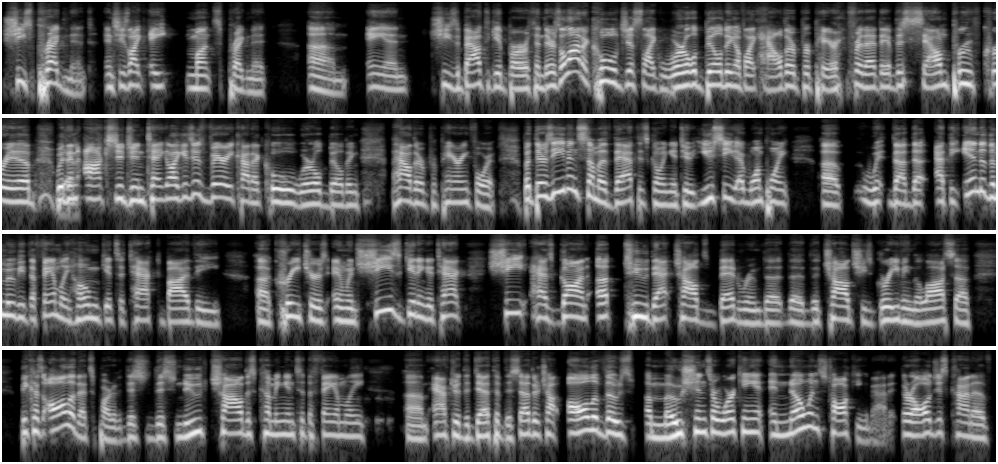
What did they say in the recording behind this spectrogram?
she's pregnant and she's like 8 months pregnant. Um and she's about to give birth and there's a lot of cool just like world building of like how they're preparing for that. They have this soundproof crib with yeah. an oxygen tank. Like it's just very kind of cool world building how they're preparing for it. But there's even some of that that's going into it. You see at one point uh the, the at the end of the movie the family home gets attacked by the uh, creatures and when she's getting attacked she has gone up to that child's bedroom the the the child she's grieving the loss of because all of that's part of it. This this new child is coming into the family um, after the death of this other child. All of those emotions are working it, and no one's talking about it. They're all just kind of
